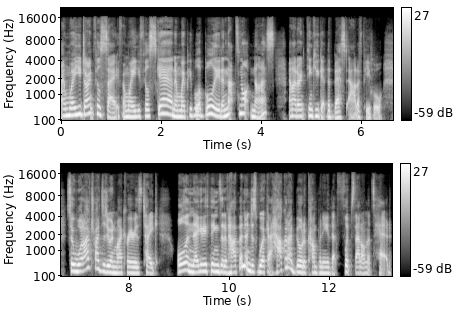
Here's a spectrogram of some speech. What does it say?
and where you don't feel safe and where you feel scared and where people are bullied. And that's not nice. And I don't think you get the best out of people. So, what I've tried to do in my career is take all the negative things that have happened and just work out how could I build a company that flips that on its head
